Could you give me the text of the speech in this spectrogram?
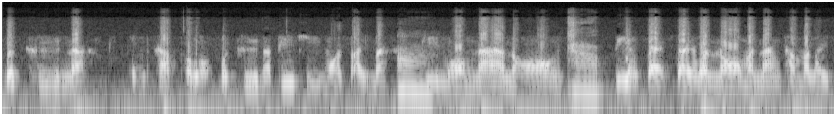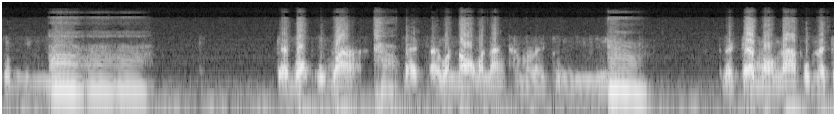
เมื่อคืนน่ะ ผมขับก็บอกเมื่อคืนน่ะ พี่ขี่มอไซค์มาอ่าพี่มองหน้าน้องครับพี่ยังแปลกใจว่าน้องมานั่งทำอะไรตรงนี้อ่าอ่าอ่าแกบอกผมว่าครับแปลกใจว่าน้องมานั่งทำอะไรตรงนี้ อืม แล้วแกมองหน้าผมแล้วแก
